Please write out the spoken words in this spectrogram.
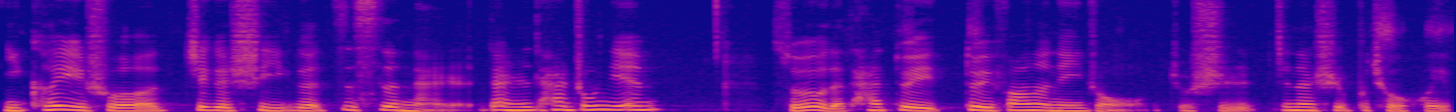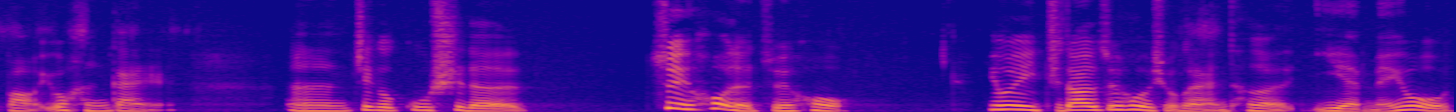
你可以说这个是一个自私的男人，但是他中间所有的他对对方的那种，就是真的是不求回报，又很感人。嗯，这个故事的最后的最后，因为直到最后，休格兰特也没有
